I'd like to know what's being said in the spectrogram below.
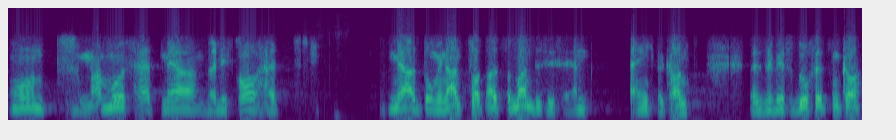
und man muss halt mehr, weil die Frau halt mehr Dominanz hat als der Mann, das ist eigentlich bekannt, weil sie besser durchsetzen kann,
